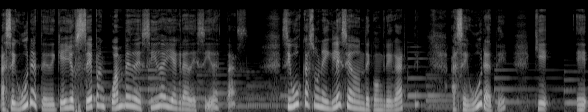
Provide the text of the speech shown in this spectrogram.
Asegúrate de que ellos sepan cuán bendecida y agradecida estás. Si buscas una iglesia donde congregarte, asegúrate que eh,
